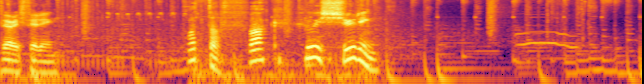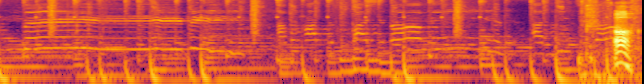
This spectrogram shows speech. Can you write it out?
Very fitting. What the fuck? Who is shooting? Oh.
